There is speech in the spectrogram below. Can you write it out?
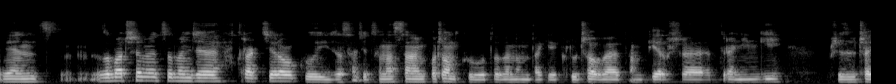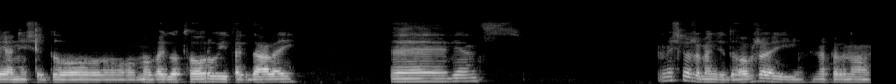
więc zobaczymy, co będzie w trakcie roku i w zasadzie co na samym początku, bo to będą takie kluczowe tam pierwsze treningi, przyzwyczajanie się do nowego toru i tak dalej. E, Więc myślę, że będzie dobrze i na pewno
